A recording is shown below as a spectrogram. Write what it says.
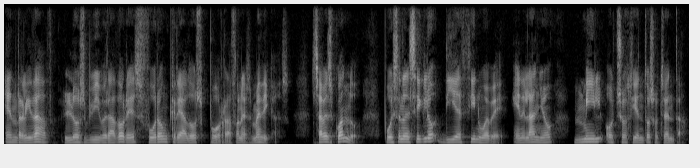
En realidad, los vibradores fueron creados por razones médicas. ¿Sabes cuándo? Pues en el siglo XIX, en el año 1880.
